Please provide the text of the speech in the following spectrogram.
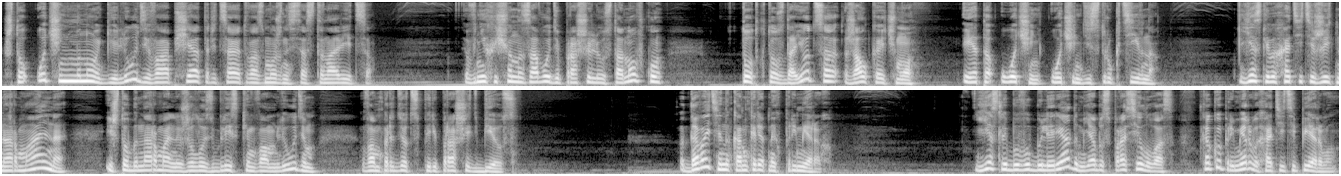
что очень многие люди вообще отрицают возможность остановиться. В них еще на заводе прошили установку «Тот, кто сдается, жалкое чмо». И это очень-очень деструктивно. Если вы хотите жить нормально, и чтобы нормально жилось близким вам людям – вам придется перепрошить BIOS. Давайте на конкретных примерах. Если бы вы были рядом, я бы спросил у вас, какой пример вы хотите первым,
